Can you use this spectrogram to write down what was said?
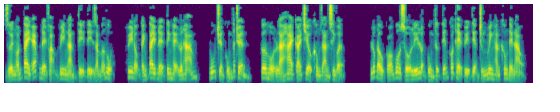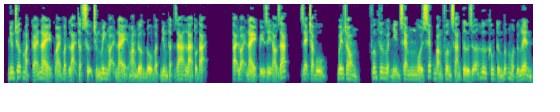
dưới ngón tay ép để phạm vi ngàn tỷ tỷ giảm vỡ vụn, huy động cánh tay để tinh hệ luân hãm, ngũ chuyển cùng thất chuyển, cơ hồ là hai cái chiều không gian sinh vật lúc đầu có vô số lý luận cùng thực tiễn có thể tùy tiện chứng minh hắn không thể nào, nhưng trước mặt cái này quái vật lại thật sự chứng minh loại này hoang đường đồ vật nhưng thật ra là tồn tại. Tại loại này quỷ dị ảo giác, dẹ cha vu, bên trong, phương thương nguyệt nhìn xem ngồi xếp bằng phương sán từ giữa hư không từng bước một đứng lên,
